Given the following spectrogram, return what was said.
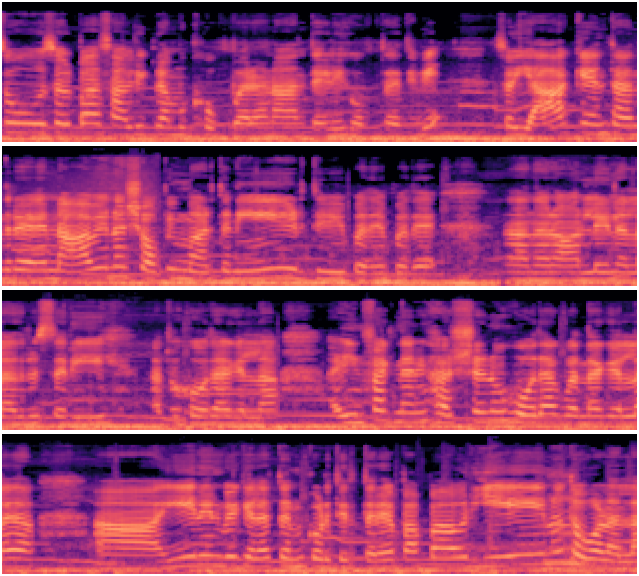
ಸೊ ಸ್ವಲ್ಪ ಸಾಲಿಗ್ರಾಮಕ್ಕೆ ಹೋಗಿ ಬರೋಣ ಅಂತೇಳಿ ಹೋಗ್ತಾ ಇದ್ದೀವಿ. ಸೊ ಯಾಕೆ ಅಂತ ಅಂದರೆ ನಾವೇನೋ ಶಾಪಿಂಗ್ ಮಾಡ್ತಾನೇ ಇರ್ತೀವಿ ಪದೇ ಪದೇ. ನಾನು ಆನ್ಲೈನಲ್ಲಾದರೂ ಸರಿ ಅಥವಾ ಹೋದಾಗೆಲ್ಲ ಇನ್ಫ್ಯಾಕ್ಟ್ ನನಗೆ ಹರ್ಷನು ಹೋದಾಗ ಬಂದಾಗೆಲ್ಲ ಏನೇನು ಬೇಕೆಲ್ಲ ತಂದು ಕೊಡ್ತಿರ್ತಾರೆ. ಪಾಪ ಅವ್ರು ಏನೂ ತೊಗೊಳಲ್ಲ.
